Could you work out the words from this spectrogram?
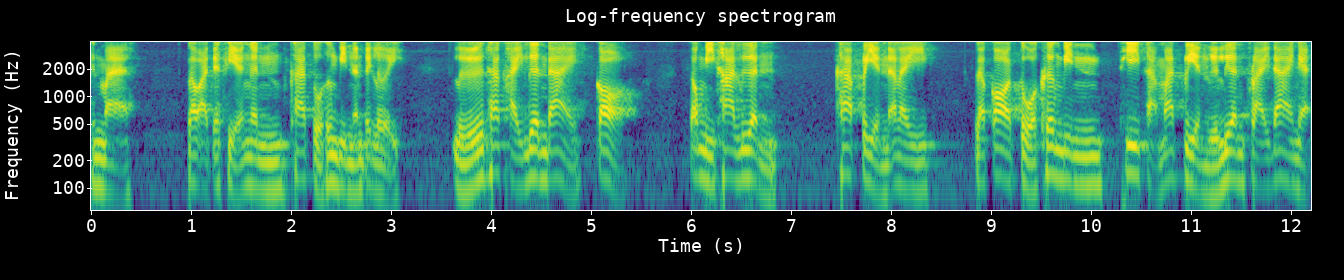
ขึ้นมา เราอาจจะเสียเงินค่าตั๋วเครื่องบินนั้นไปเลย หรือถ้าใครเลื่อนได้ก็ต้องมีค่าเลื่อน ค่าเปลี่ยนอะไร แล้วก็ตั๋วเครื่องบินที่สามารถเปลี่ยนหรือเลื่อนไฟล์ได้เนี่ย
